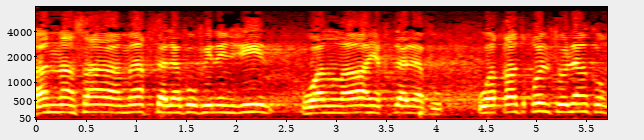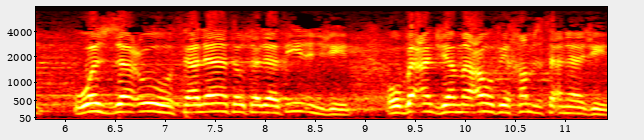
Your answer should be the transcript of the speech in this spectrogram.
النصارى ما اختلفوا في الإنجيل والله اختلفوا. وقد قلت لكم وزعوه ثلاثة وثلاثين إنجيل وبعد جمعوه في خمسة أناجيل.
